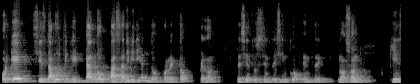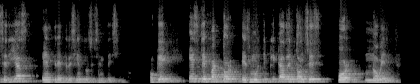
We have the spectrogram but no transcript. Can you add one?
Porque si está multiplicando, pasa dividiendo, ¿correcto? Perdón, 365 entre, no, son 15 días entre 365. ¿Ok? Este factor es multiplicado entonces por 90.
